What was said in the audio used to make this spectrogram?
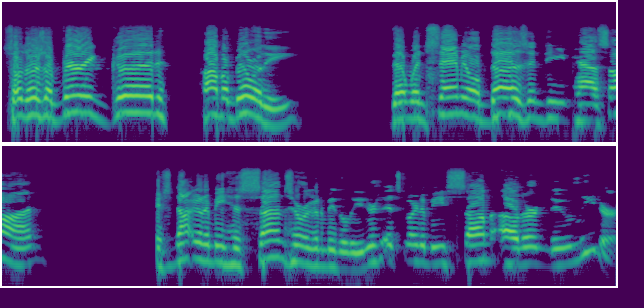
So there's a very good probability that when Samuel does indeed pass on, it's not going to be his sons who are going to be the leaders, it's going to be some other new leader.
